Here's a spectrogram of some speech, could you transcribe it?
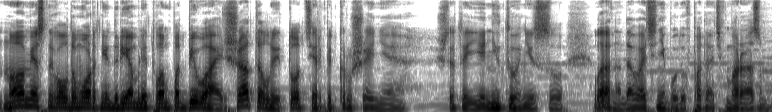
Но местный Волдеморт не дремлет, он подбивает шаттл, и тот терпит крушение. Что-то я не то несу. Ладно, давайте не буду впадать в маразм.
